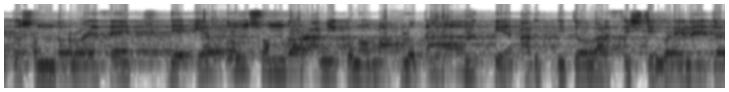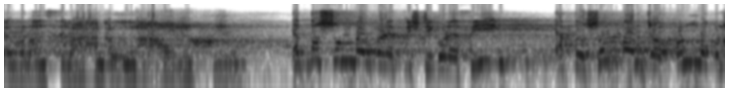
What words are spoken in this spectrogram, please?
এত সুন্দর রয়েছে যে এরকম সুন্দর আমি কোনো মাখলুকাতকে আর দ্বিতীয়বার সৃষ্টি করে নাই। জোরে বলুন, সুবহানাল্লাহ। এত সুন্দর করে সৃষ্টি করেছি, এত সৌন্দর্য অন্য কোন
